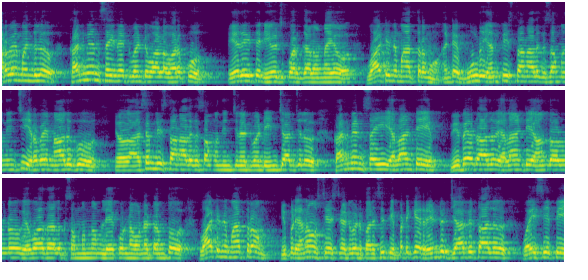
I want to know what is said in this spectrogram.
అరవై మందిలో కన్విన్స్ అయినటువంటి వాళ్ళ వరకు ఏదైతే నియోజకవర్గాలు ఉన్నాయో వాటిని మాత్రము అంటే మూడు ఎంపీ స్థానాలకు సంబంధించి ఇరవై నాలుగు అసెంబ్లీ స్థానాలకు సంబంధించినటువంటి ఇన్ఛార్జీలు కన్విన్స్ అయ్యి ఎలాంటి విభేదాలు ఎలాంటి ఆందోళనలు వివాదాలకు సంబంధం లేకుండా ఉండటంతో వాటిని మాత్రం ఇప్పుడు అనౌన్స్ చేసినటువంటి పరిస్థితి ఇప్పటికే రెండు జాబితాలు వైసీపీ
